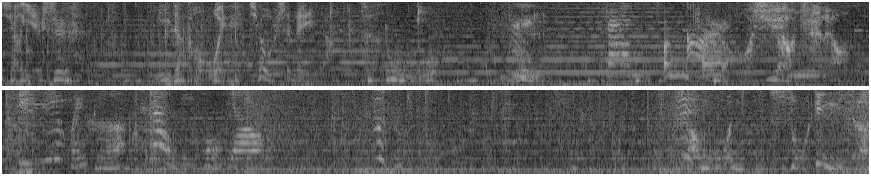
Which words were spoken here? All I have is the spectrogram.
想也是，你的口味就是那样。五、四、三、二，我需要治疗。第一回合占领目标，亡魂锁定你了。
